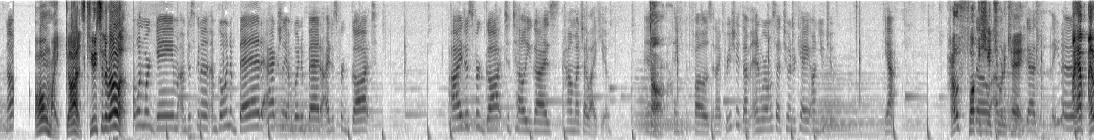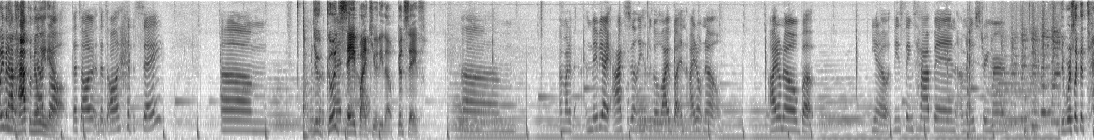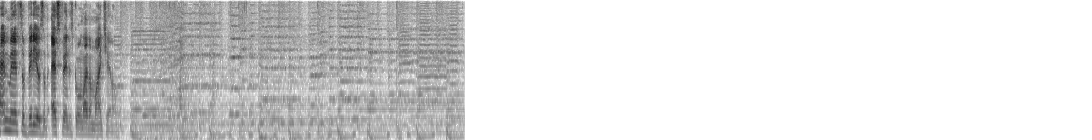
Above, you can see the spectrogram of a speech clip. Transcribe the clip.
No. Oh my god, it's QTCinderella. One more game. I'm just gonna. I'm going to bed. Actually, I'm going to bed. I just forgot. I just forgot to tell you guys how much I like you. And Aw. thank you for the follows, and I appreciate them. And we're almost at 200k on YouTube. Yeah. How the fuck is she at I will see 200k? you guys later. I have- I don't even have half a million that's yet. All. That's all. That's all I had to say. Um, I'm I'm gonna go Dude, good save now. by Cutie though. Good save. Um, I might have maybe I accidentally hit the go live button. I don't know. I don't know, but you know these things happen. I'm a new streamer. Dude, where's like the 10 minutes of videos of Esfand just going live on my channel?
